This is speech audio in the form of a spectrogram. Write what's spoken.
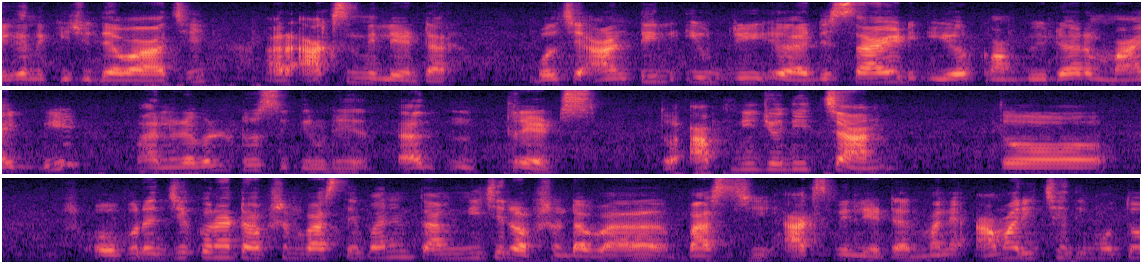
এখানে কিছু দেওয়া আছে। আর আক্স মি লেটার বলছে until you decide your computer might be vulnerable to security threats তো আপনি যদি চান, তো ওপরে যে কোনো একটা অপশন বাঁচতে পারেন, তো আমি নিচের অপশনটা বাঁচছি আক্সমি লেটার মানে আমার ইচ্ছাদি মতো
